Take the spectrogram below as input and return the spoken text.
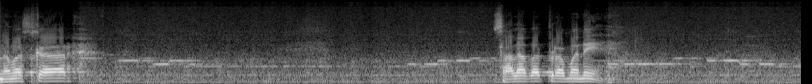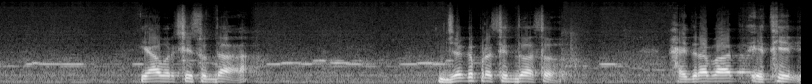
नमस्कार. सालाबादप्रमाणे यावर्षीसुद्धा जगप्रसिद्ध असं हैदराबाद येथील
